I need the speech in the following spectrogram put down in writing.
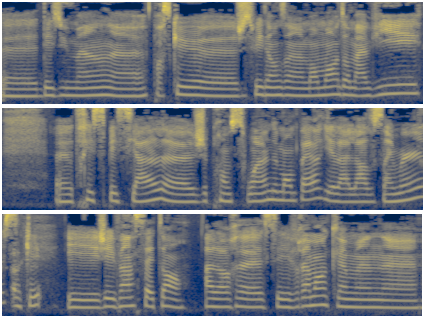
euh, des humains. euh, parce que je suis dans un moment dans ma vie euh, très spécial. Euh, je prends soin de mon père. Il a l'Alzheimer's. Ok. Et j'ai 27 ans. Alors, euh, c'est vraiment comme une...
